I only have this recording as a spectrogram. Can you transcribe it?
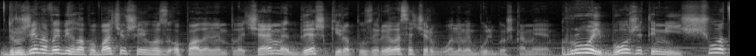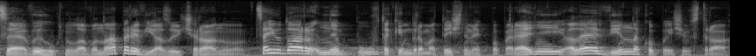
Дружина вибігла, побачивши його з опаленим плечем, де шкіра пузирилася червоними бульбашками. Рой, боже ти мій, що це? вигукнула вона, перев'язуючи рану. Цей удар не був таким драматичним, як попередній, але він накопичив страх.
